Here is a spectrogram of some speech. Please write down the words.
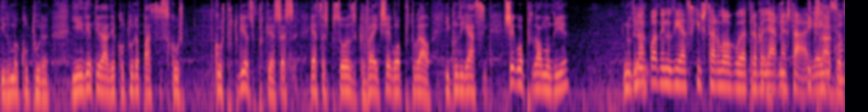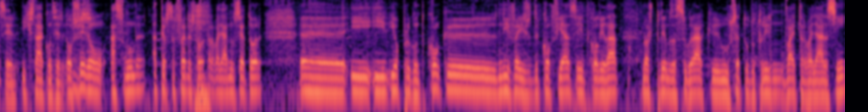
e de uma cultura. E a identidade e a cultura passa-se com os com os portugueses, porque essas, essas pessoas que vêm, que chegam a Portugal e que no dia assim, chegam a Portugal num dia não podem no dia a seguir estar logo a trabalhar nesta área. E que está é a acontecer. E que está a acontecer. Eles chegam à segunda, à terça-feira estão a trabalhar no setor uh, e, e, eu pergunto com que níveis de confiança e de qualidade nós podemos assegurar que o setor do turismo vai trabalhar assim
